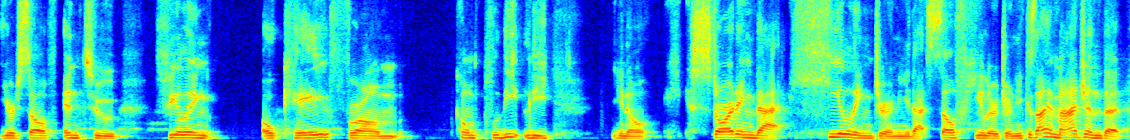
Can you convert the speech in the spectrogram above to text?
yourself into feeling okay from completely you know starting that healing journey that self healer journey. Because I imagine that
